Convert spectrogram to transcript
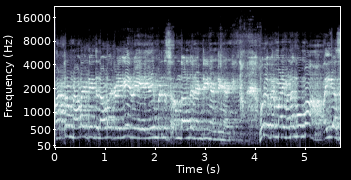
மற்றும் நாடகத்தை வைத்த நாடகங்களுக்கு என்னுடைய இதயம் இருந்து சிரம் தாழ்ந்த நன்றி நன்றி நன்றி. முருகப்பெருமானை வணங்குவோமா? வைகாச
